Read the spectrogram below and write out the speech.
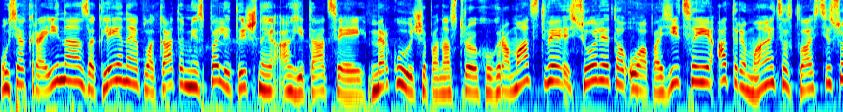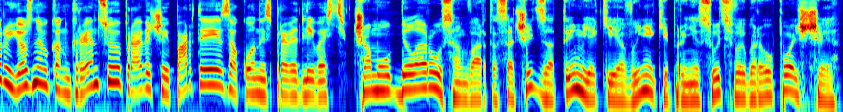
Уся краіна заклееная плакатамі з палітычнай агітацыяй. Мяркуючы па настроях у грамадстве, сёлета ў апазіцыі атрымаецца скласці сур'ёзную канкурэнцыю правячай партыі закон і справядлівасць. Чаму беларусам варта сачыць за тым, якія вынікі прынесуць выбары ў Польшчы?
